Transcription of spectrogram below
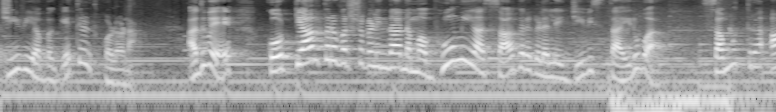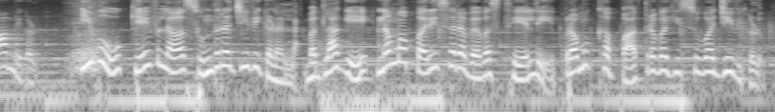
ಜೀವಿಯ ಬಗ್ಗೆ ತಿಳಿದುಕೊಳ್ಳೋಣ. ಅದುವೇ ಕೋಟ್ಯಾಂತರ ವರ್ಷಗಳಿಂದ ನಮ್ಮ ಭೂಮಿಯ ಸಾಗರಗಳಲ್ಲಿ ಜೀವಿಸ್ತಾ ಇರುವ ಸಮುದ್ರ ಆಮೆಗಳು. ಇವು ಕೇವಲ ಸುಂದರ ಜೀವಿಗಳಲ್ಲ, ಬದಲಾಗಿ ನಮ್ಮ ಪರಿಸರ ವ್ಯವಸ್ಥೆಯಲ್ಲಿ ಪ್ರಮುಖ ಪಾತ್ರ ವಹಿಸುವ ಜೀವಿಗಳು.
